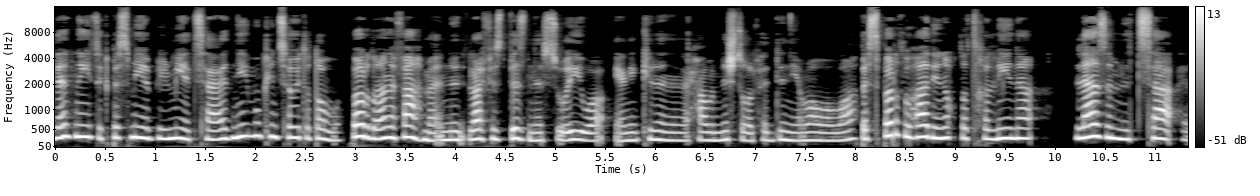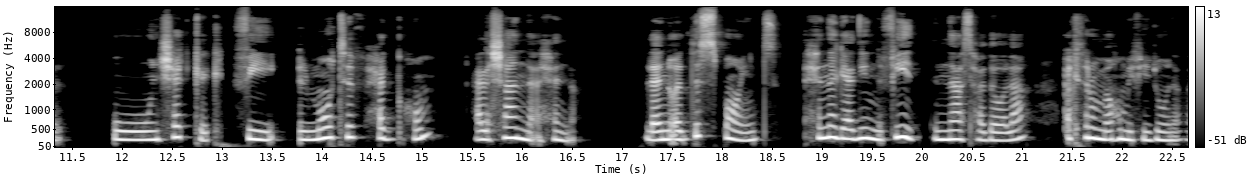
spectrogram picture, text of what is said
إذا أنت نيتك بس مية بالمية تساعدني ممكن تسوي تطوع. برضو أنا فاهمة إنه life is business وأيوة يعني كلنا نحاول نشتغل في الدنيا و و بس برضو هذه نقطة تخلينا لازم نتساءل ونشكك في ال motive حقهم علشاننا إحنا. لأنه at this point إحنا قاعدين نفيد الناس هذولا أكثر مما هم يفيدونا.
